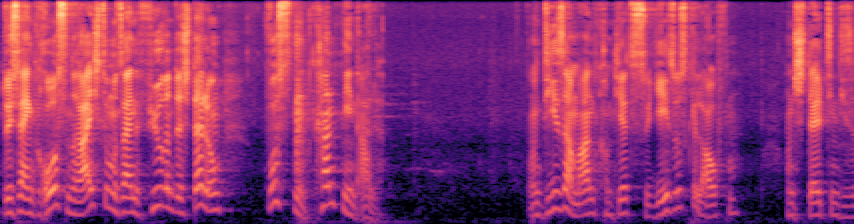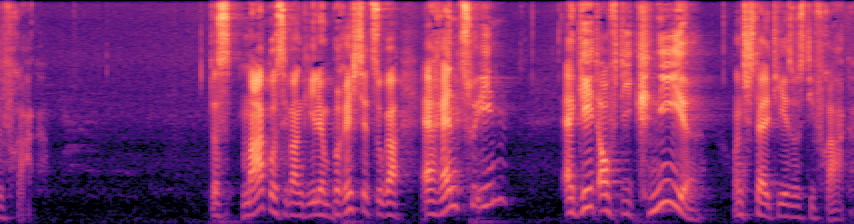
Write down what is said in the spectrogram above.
Durch seinen großen Reichtum und seine führende Stellung wussten, kannten ihn alle. Und dieser Mann kommt jetzt zu Jesus gelaufen und stellt ihm diese Frage. Das Markus-Evangelium berichtet sogar, er rennt zu ihm, er geht auf die Knie und stellt Jesus die Frage.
